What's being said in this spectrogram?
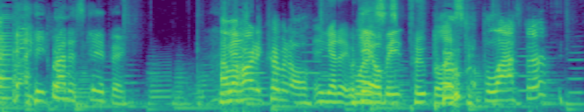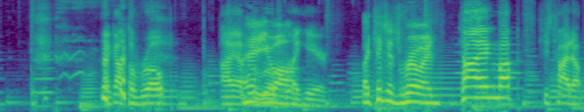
he tried escaping. I'm a got- hardened criminal. You got it. Okay, Okay, Obi. poop blaster. Poop blaster. I got the rope. I have Hey, the you rope all. right here. My kitchen's ruined. Tying him up. She's tied up.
